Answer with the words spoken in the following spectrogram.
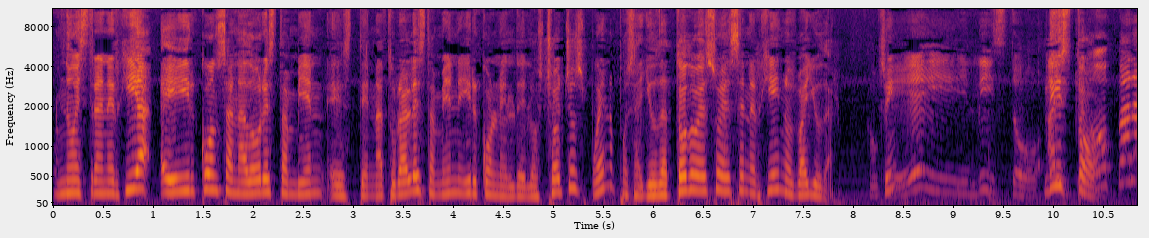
nuestra energía e ir con sanadores también este naturales también ir con el de los chochos bueno pues ayuda todo eso es energía y nos va a ayudar ¿sí? Listo. Listo. para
